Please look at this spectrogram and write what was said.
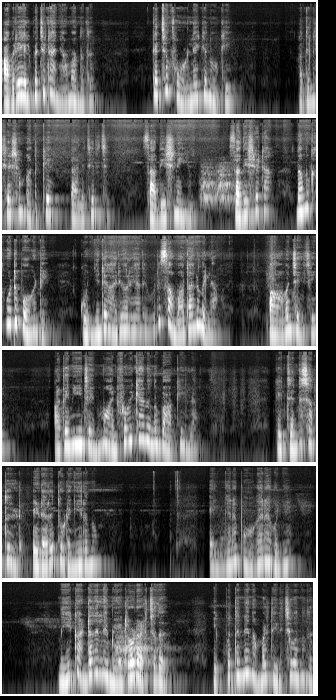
അവരെ ഏൽപ്പിച്ചിട്ടാണ് ഞാൻ വന്നത്. കിച്ചൻ ഫോണിലേക്ക് നോക്കി. അതിനുശേഷം പതുക്കെ തലചിരിച്ച് സതീഷിനെയും സതീഷേട്ടാ നമുക്കങ്ങോട്ട് പോകണ്ടേ? കുഞ്ഞിന്റെ കാര്യം അറിയാതെ ഒരു സമാധാനമില്ല. പാവം ചേച്ചി അതിനി ഈ ജന്മം അനുഭവിക്കാനൊന്നും ബാക്കിയില്ല. കിച്ചന്റെ ശബ്ദം ഇട ഇടറി തുടങ്ങിയിരുന്നു. എങ്ങനെ പോകാനാ കുഞ്ഞെ? നീ കണ്ടതല്ലേ മെയിൻ റോഡ് അടച്ചത്? ഇപ്പം തന്നെ നമ്മൾ തിരിച്ചു വന്നത്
